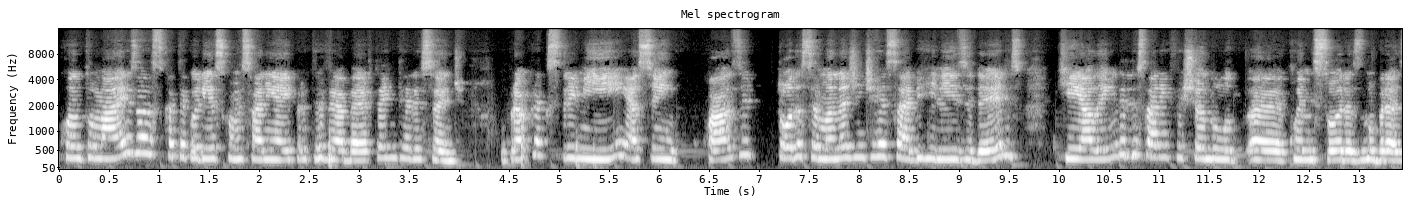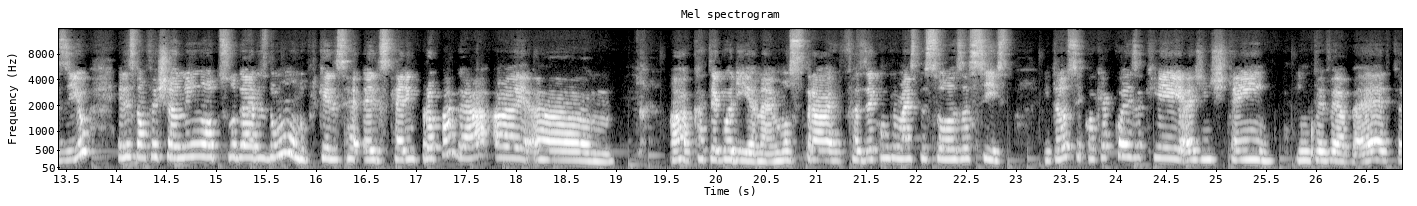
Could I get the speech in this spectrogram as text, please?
quanto mais as categorias começarem a ir para TV aberta, é interessante. O próprio Extreme E, assim, quase toda semana a gente recebe release deles, que além de eles estarem fechando é, com emissoras no Brasil, eles estão fechando em outros lugares do mundo, porque eles, eles querem propagar a, a, a categoria, né? Mostrar, fazer com que mais pessoas assistam. Então, assim, qualquer coisa que a gente tem em TV aberta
